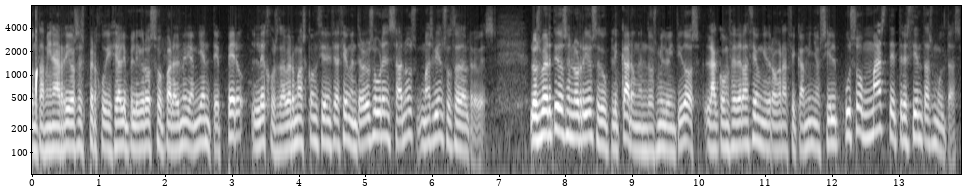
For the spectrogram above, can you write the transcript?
Contaminar ríos es perjudicial y peligroso para el medio ambiente, pero lejos de haber más concienciación entre los urensanos, más bien sucede al revés. Los vertidos en los ríos se duplicaron en 2022. La Confederación Hidrográfica Miño-Sil puso más de 300 multas.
